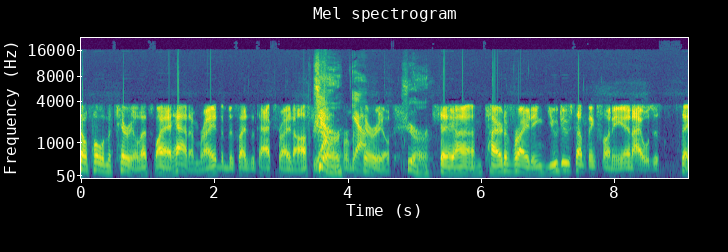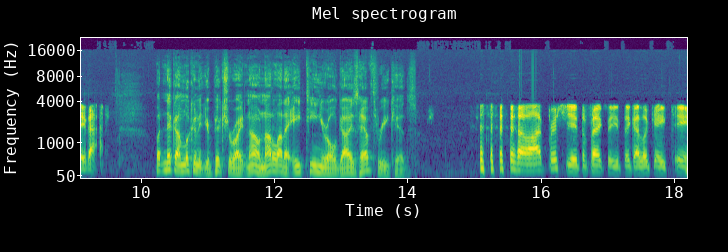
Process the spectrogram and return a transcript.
so full of material. That's why I had them, right? Besides the tax write-off, you Sure. have 'em for Yeah. material. Sure. Say, I'm tired of writing. You do something funny, and I will just say that. But Nick, I'm looking at your picture right now. Not a lot of 18 year old guys have three kids. I appreciate the fact that you think I look 18.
